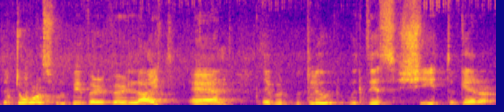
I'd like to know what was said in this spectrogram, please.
the doors will be very very light and they will be glued with this sheet together.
